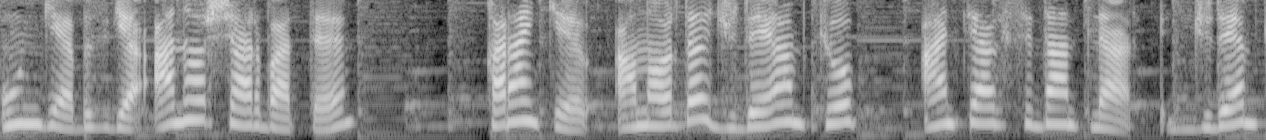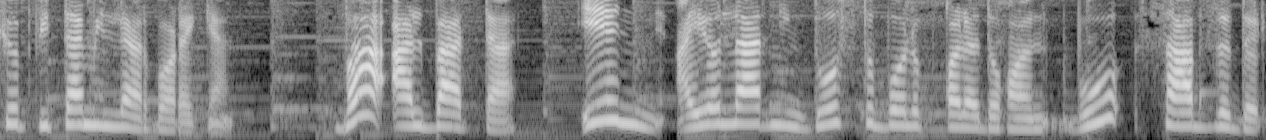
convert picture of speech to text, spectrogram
unga bizga anor sharbati. Qarangki anorda judayam ko'p antioksidantlar judayam ko'p vitaminlar bor ekan. Va albatta eng ayollarning do'sti bo'lib qoladigan bu sabzidir.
